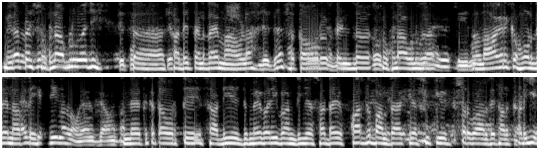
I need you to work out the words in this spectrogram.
ਮੇਰਾ ਪਿੰਡ ਸੁਖਨਾ ਅਬਲੂ ਹੈ ਜੀ। ਤਾਂ ਸਾਡੇ ਪਿੰਡ ਦਾ ਇਹ ਮਾਮਲਾ ਬਤੌਰ ਪਿੰਡ ਸੁਖਨਾ ਅਬਲੂ ਦਾ ਨਾਗਰਿਕ ਹੋਣ ਦੇ ਨਾਤੇ ਨੈਤਿਕ ਤੌਰ ਤੇ ਸਾਡੀ ਇਹ ਜ਼ਿੰਮੇਵਾਰੀ ਬਣਦੀ ਹੈ ਸਾਡਾ ਇਹ ਫਰਜ਼ ਬਣਦਾ ਕਿ ਅਸੀਂ ਪੀੜਤ ਪਰਿਵਾਰ ਦੇ ਨਾਲ ਖੜੀਏ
